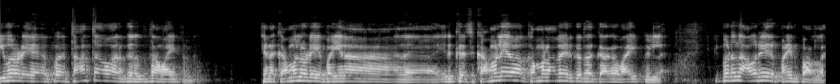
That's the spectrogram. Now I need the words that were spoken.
இவருடைய தாத்தாவா இருக்கிறதுக்கு தான் வாய்ப்பு இருக்கு. ஏன்னா கமலுடைய பையனா அந்த இருக்க கமலே கமலாவே இருக்கிறதுக்காக வாய்ப்பு இல்லை. இப்போ இருந்து அவரே பண்ணியிருப்பார்ல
